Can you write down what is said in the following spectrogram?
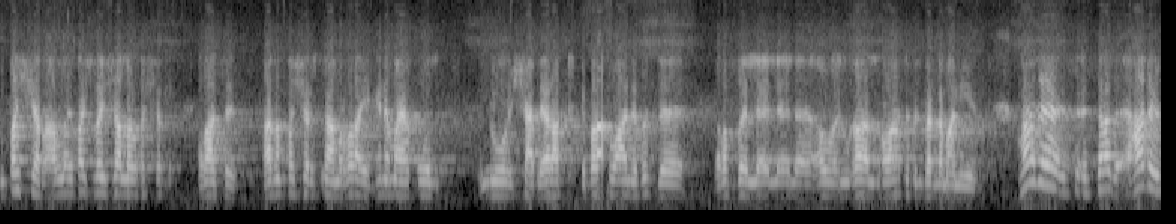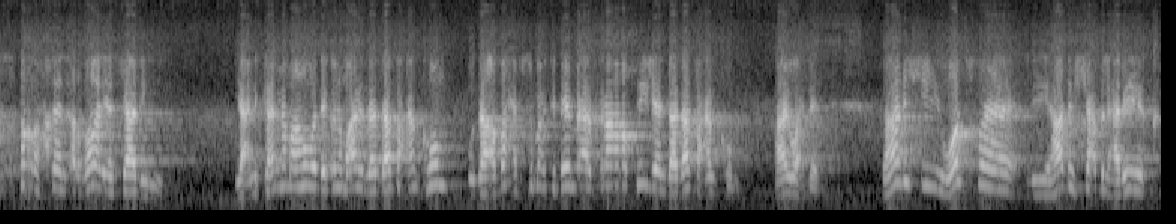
مطشر. الله يطشر إن شاء الله ويطشر راسه. هذا مطشر السامرائي حينما يقول إنه الشعب العراقي اختباط وأنا ضد رفض أو إلغاء الرواتب البرلمانية. هذا هذا يصرح عشان ارضاء اسياده يعني كأنما هو دا يقول لهم أنا دا ادافع عنكم ودا أضحي بسمعتي بين ابنائي لأن دا ادافع عنكم. هاي وحدة. ثاني شيء وصفة لهذا الشعب العريق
